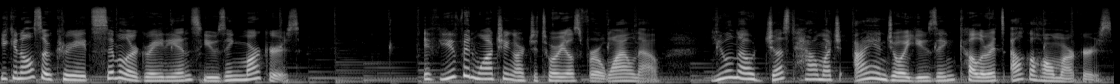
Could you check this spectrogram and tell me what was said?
You can also create similar gradients using markers. If you've been watching our tutorials for a while now, you'll know just how much I enjoy using Colorit's alcohol markers.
